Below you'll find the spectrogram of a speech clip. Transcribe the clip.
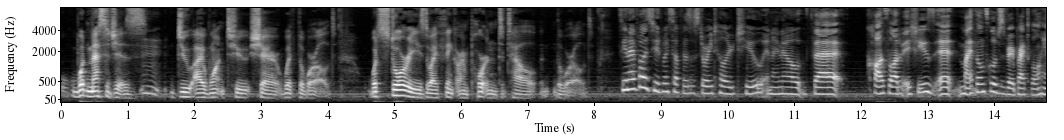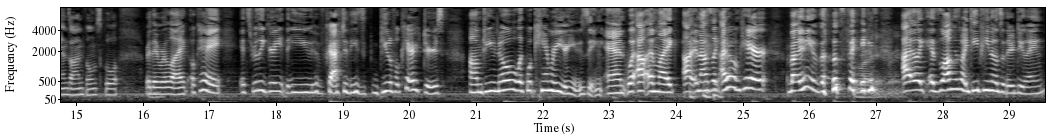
what messages do I want to share with the world? What stories do I think are important to tell the world? See, and I've always viewed myself as a storyteller too, and I know that caused a lot of issues at my film school, which is a very practical, hands-on film school, where they were like, "Okay, it's really great that you have crafted these beautiful characters. Um, do you know like what camera you're using?" And what and like, uh, and I was like, "I don't care about any of those things. Right, right. I like as long as my DP knows what they're doing."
